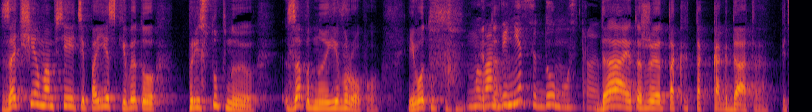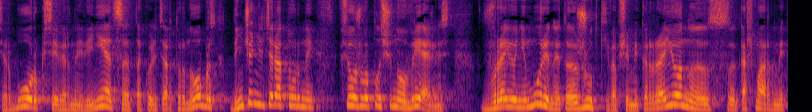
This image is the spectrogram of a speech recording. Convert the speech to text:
зачем вам все эти поездки в эту преступную Западную Европу? И вот Мы это... вам Венецию дома устроим. Да, это же так, так когда-то. Петербург, Северная Венеция, такой литературный образ. Да ничего не литературный, все уже воплощено в реальность. В районе Мурина, это жуткий вообще микрорайон с кошмарными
